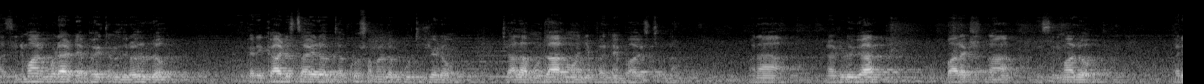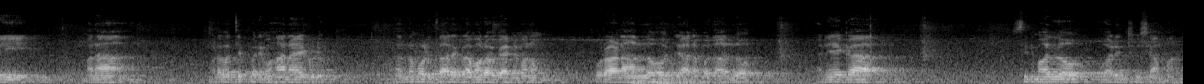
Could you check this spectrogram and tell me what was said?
ఆ సినిమాను కూడా డెబ్బై తొమ్మిది రోజుల్లో ఒక రికార్డు స్థాయిలో తక్కువ సమయంలో పూర్తి చేయడం చాలా ముదాహం అని చెప్పని నేను భావిస్తున్నాను. మన నటుడుగా బాలకృష్ణ ఈ సినిమాలో మరి మన మడవ తిప్పని మహానాయకుడు నందమూరి తారక రామారావు గారిని మనం పురాణాల్లో జానపదాల్లో అనేక సినిమాల్లో వారిని చూసాం మనం.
